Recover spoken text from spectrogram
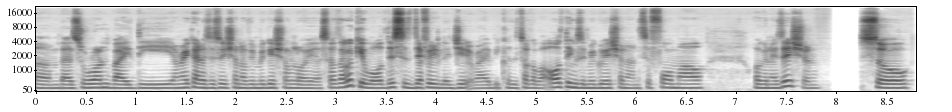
um, that's run by the American Association of Immigration Lawyers. So I was like, okay, well, this is definitely legit, right? Because they talk about all things immigration and it's a formal organization. So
